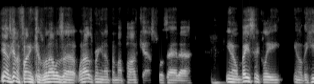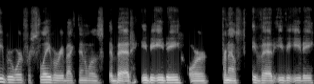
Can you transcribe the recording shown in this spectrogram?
Yeah, it's kind of funny because what I was uh what I was bringing up in my podcast was that uh you know basically you know the Hebrew word for slavery back then was ebed e b e d or pronounced eved e v e d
